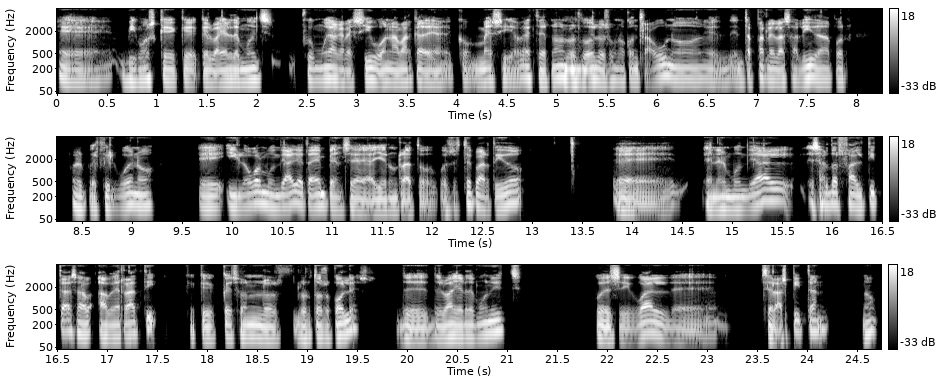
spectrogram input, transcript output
eh, vimos que, que, que, el Bayern de Múnich fue muy agresivo en la marca de, con Messi a veces, ¿no? Los mm. duelos uno contra uno, en, en taparle la salida por, por el perfil bueno. Eh, y luego el Mundial yo también pensé ayer un rato, pues este partido, eh, en el Mundial, esas dos faltitas a, a Berratti, que, que, que, son los, los dos goles de, del Bayern de Múnich, pues igual eh, se las pitan, ¿no?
